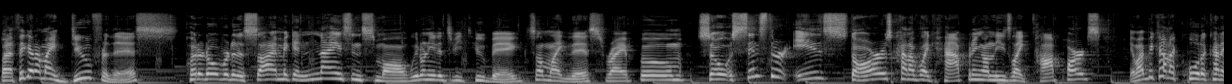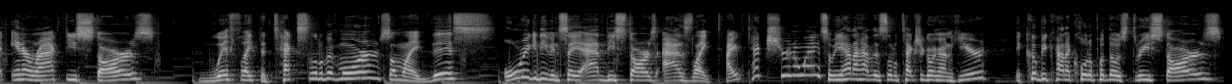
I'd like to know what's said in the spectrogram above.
but I think what I might do for this, put it over to the side, make it nice and small. We don't need it to be too big. Something like this, right? Boom. So since there is stars kind of like happening on these like top parts, it might be kind of cool to kind of interact these stars with like the text a little bit more. Something like this or we could even say add these stars as like type texture in a way. So we kind of have this little texture going on here. It could be kind of cool to put those three stars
